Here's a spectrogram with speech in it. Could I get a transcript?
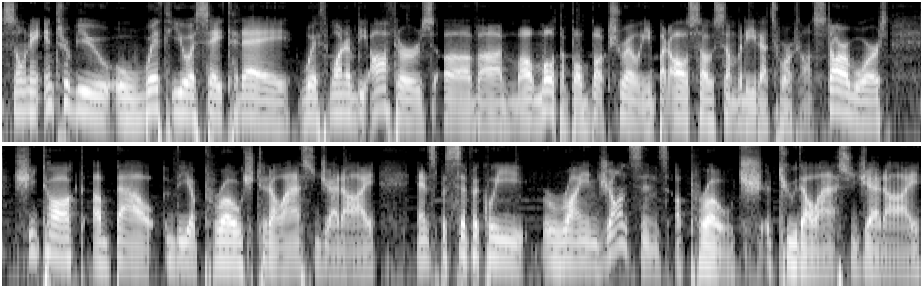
so, in an interview with USA Today with one of the authors of, uh, well, multiple books really, but also somebody that's worked on Star Wars, she talked about the approach to The Last Jedi and specifically Rian Johnson's approach to The Last Jedi.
